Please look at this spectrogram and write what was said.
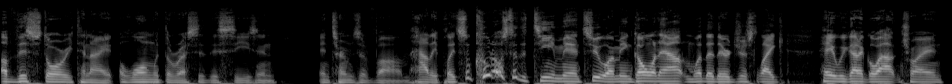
of this story tonight, along with the rest of this season, in terms of um, how they played. So kudos to the team, man, too. I mean, going out and whether they're just like, hey, we got to go out and try and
